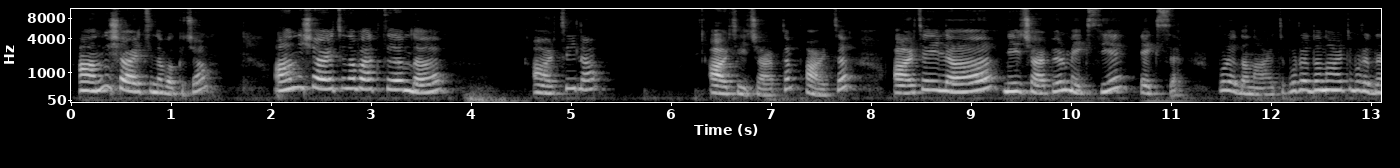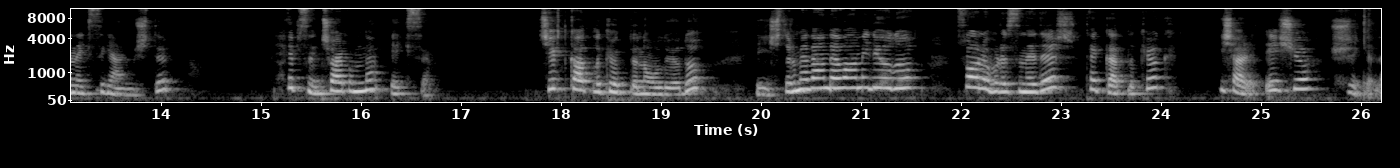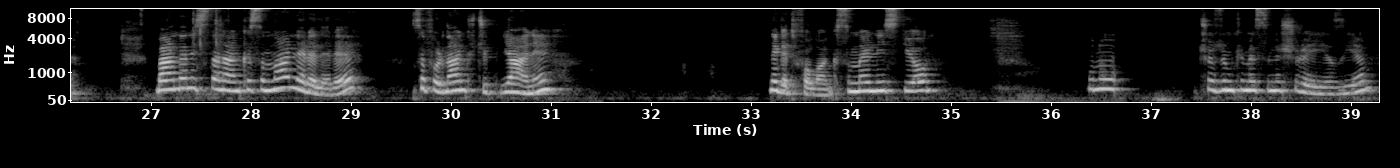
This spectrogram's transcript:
A'nın işaretine bakacağım. A'nın işaretine baktığımda artıyla artıyı çarptım. Artı. Artıyla neyi çarpıyorum? Eksiye eksi. Buradan artı, buradan artı, buradan eksi gelmişti. Hepsinin çarpımından eksi. Çift katlı kökte ne oluyordu? Değiştirmeden devam ediyordu. Sonra burası nedir? Tek katlı kök. İşaret değişiyor. Şu şekilde. Benden istenen kısımlar nerelere? Sıfırdan küçük yani negatif olan kısımlarını istiyor. Bunu çözüm kümesini şuraya yazayım.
